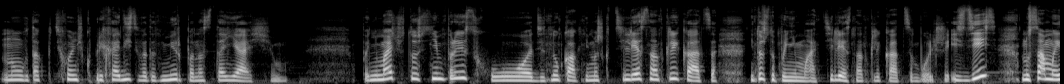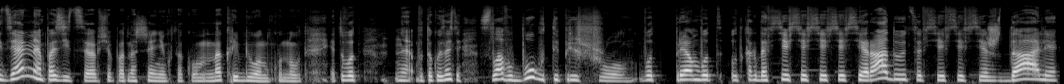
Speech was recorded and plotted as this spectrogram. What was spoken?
ну, вот так потихонечку приходить в этот мир по-настоящему понимать, что с ним происходит, ну как, немножко телесно откликаться. Не то, что понимать, телесно откликаться больше. И здесь, ну, самая идеальная позиция вообще по отношению к такому, на к ребенку, ну, вот, это вот, э, вот такой, знаете, слава богу, ты пришел. Вот прям вот, вот когда все-все-все-все-все радуются, все-все-все ждали,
